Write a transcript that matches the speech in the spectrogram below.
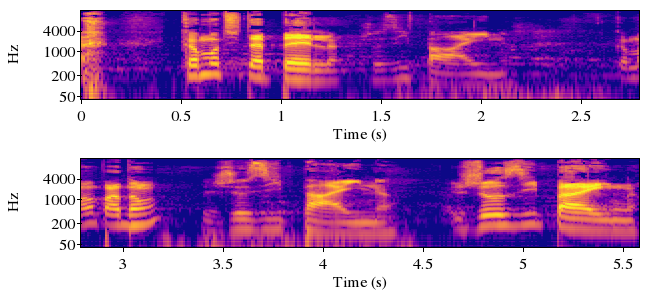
comment tu t'appelles? Josie Pine. Comment, pardon? Josie Pine. Josie Pine.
